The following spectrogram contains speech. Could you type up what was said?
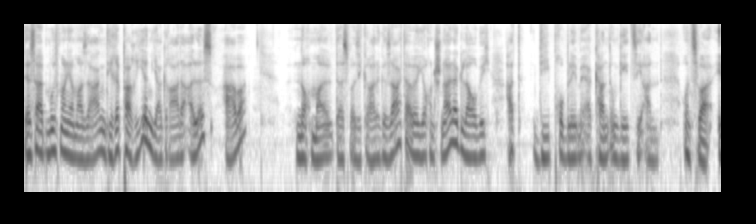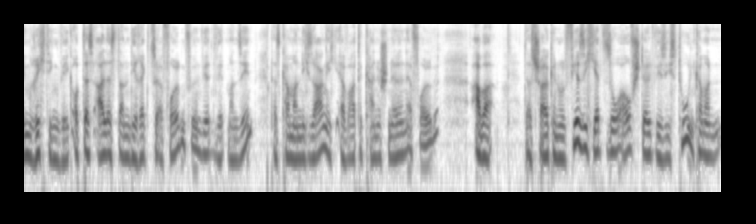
Deshalb muss man ja mal sagen, die reparieren ja gerade alles, aber nochmal das, was ich gerade gesagt habe. Jochen Schneider, glaube ich, hat die Probleme erkannt und geht sie an. Und zwar im richtigen Weg. Ob das alles dann direkt zu Erfolgen führen wird, wird man sehen. Das kann man nicht sagen. Ich erwarte keine schnellen Erfolge. Aber dass Schalke 04 sich jetzt so aufstellt, wie sie es tun, kann man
